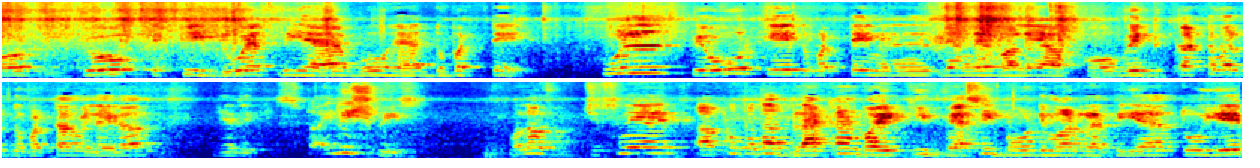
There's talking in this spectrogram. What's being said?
और जो इसकी यूएसबी है, वो है दुपट्टे। फुल प्योर के दुपट्टे मिल जाने वाले आपको विद कटवर्क दुपट्टा मिलेगा। ये देखिए स्टाइलिश पीस मतलब जिसने, आपको पता ब्लैक एंड व्हाइट की वैसी बहुत डिमांड रहती है तो ये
